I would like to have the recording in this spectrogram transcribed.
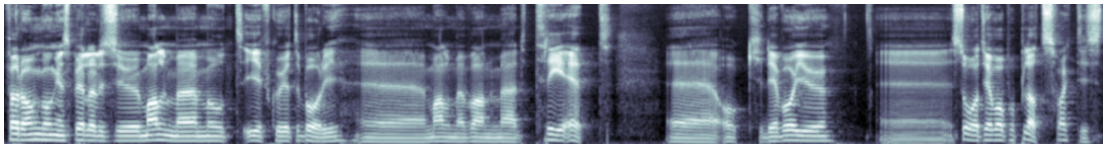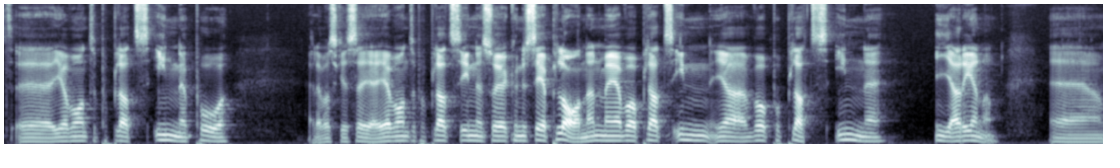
Förra omgången spelades ju Malmö mot IFK Göteborg. Malmö vann med 3-1. Och det var ju så att jag var på plats faktiskt. jag var inte på plats inne på eller vad ska jag säga? Jag var inte på plats inne så jag kunde se planen men jag var, plats in, jag var på plats inne i arenan. Eh,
